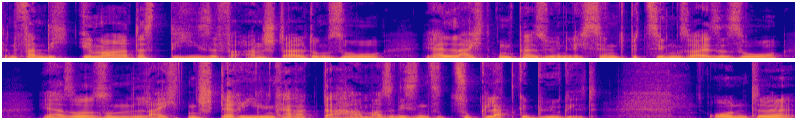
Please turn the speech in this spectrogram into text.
dann fand ich immer, dass diese Veranstaltungen so, ja, leicht unpersönlich sind, beziehungsweise so, ja, so, so einen leichten, sterilen Charakter haben. Also die sind so zu glatt gebügelt. Und äh,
